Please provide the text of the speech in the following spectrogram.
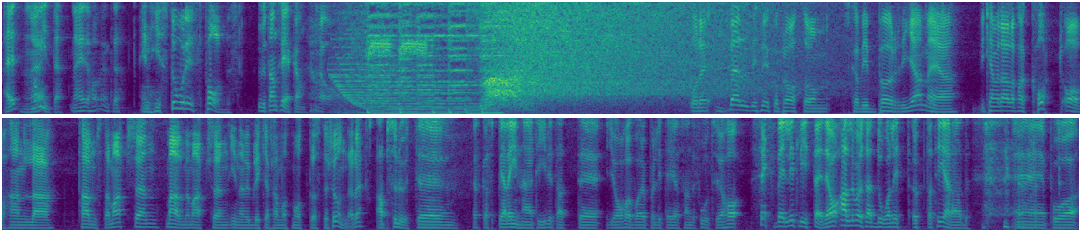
Nej, det har vi inte. Nej, det har vi inte. En historisk podd. Utan tvekan. Och det är väldigt mycket att prata om. Ska vi börja med, vi kan väl i alla fall kort avhandla Halmstad-matchen, Malmö-matchen innan vi blickar framåt mot Östersund, eller? Absolut. eh, Jag ska spela in här tidigt att eh, jag har varit på lite resande fot, så jag har sett väldigt lite. Det har aldrig varit så här dåligt uppdaterad eh, på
